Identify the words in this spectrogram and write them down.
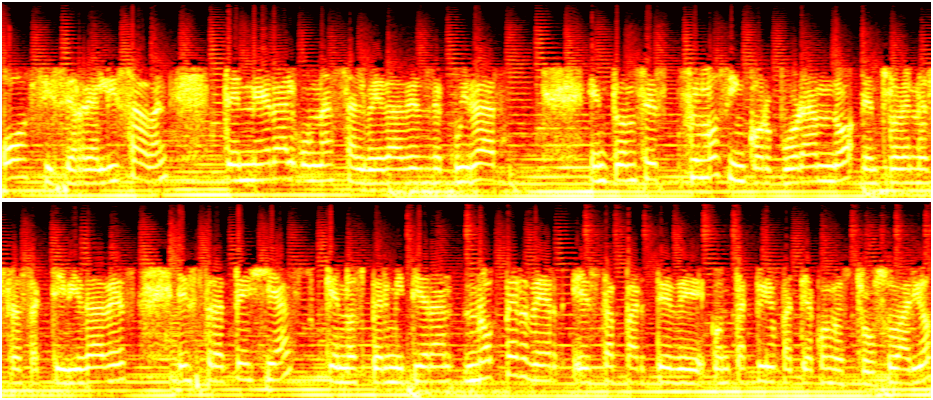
o si se realizaban, tener algunas salvedades de cuidar. Entonces fuimos incorporando dentro de nuestras actividades estrategias que nos permitieran no perder esta parte de contacto y empatía con nuestro usuario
